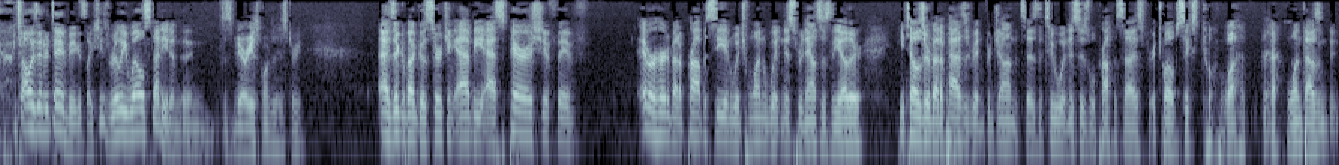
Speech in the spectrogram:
which always entertain me. It's like she's really well studied in, in just various forms of history. As Ichabod goes searching, Abby asks Parrish if they've ever heard about a prophecy in which one witness renounces the other. He tells her about a passage written for John that says the two witnesses will prophesize for 12, 6, 12, well, 1,000,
